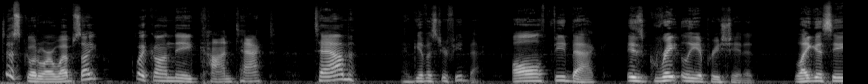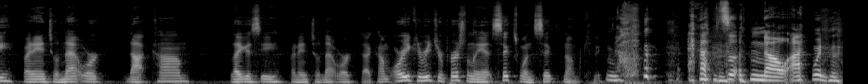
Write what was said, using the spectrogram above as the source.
just go to our website, click on the contact tab, and give us your feedback. All feedback is greatly appreciated. LegacyFinancialNetwork.com, LegacyFinancialNetwork.com, or you can reach her personally at 616. No, I'm kidding. No. Absolutely. No, I wouldn't.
